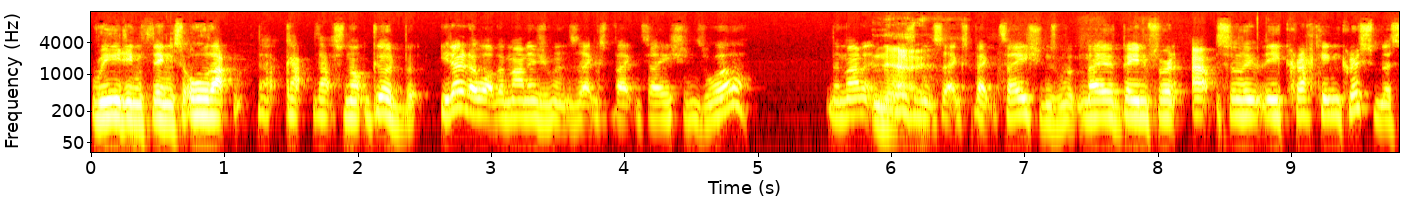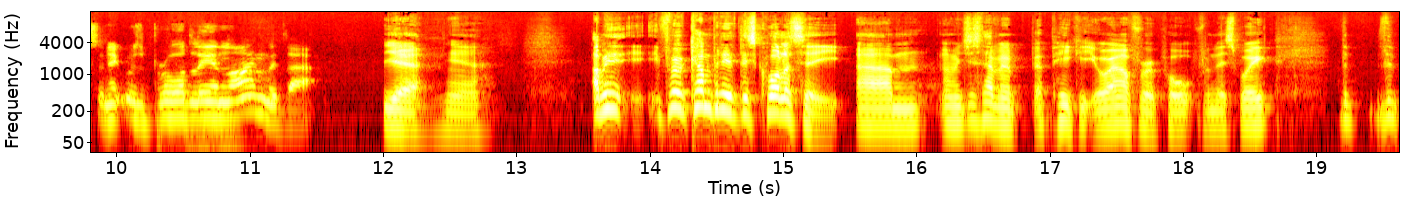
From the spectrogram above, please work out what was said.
reading things. Oh, that, that that's not good, but you don't know what the management's expectations were. The man- no. management's expectations may have been for an absolutely cracking Christmas, and it was broadly in line with that. Yeah, yeah. I mean, for a company of this quality, um, I mean, just having a, a, peek at your Alpha report from this week, the, the,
